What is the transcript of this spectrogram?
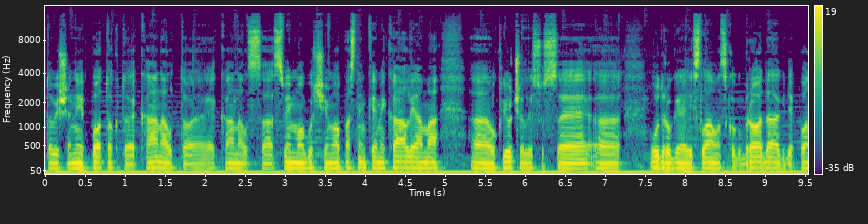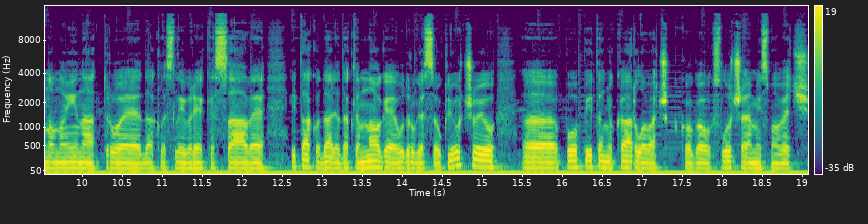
to više nije potok, to je kanal, to je kanal sa svim mogućim opasnim kemikalijama. E, uključili su se uh, udruge iz Slavonskog broda gdje ponovno INA truje, dakle sliv rijeke Save i tako dalje. Dakle, mnoge udruge se uključuju. E, po pitanju Karlovačkog ovog slučaja mi smo već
